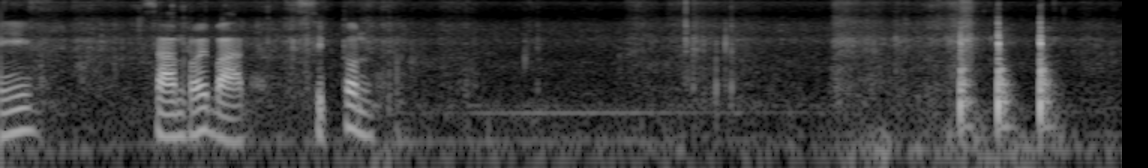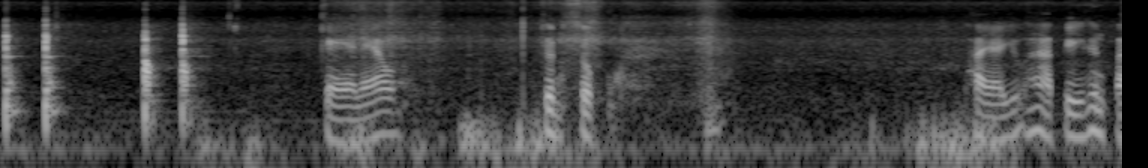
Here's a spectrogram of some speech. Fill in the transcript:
นี้ 300 บาท 10 ต้นแก่แล้ว จนสุกไผ่อายุ5ปีขึ้นไป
